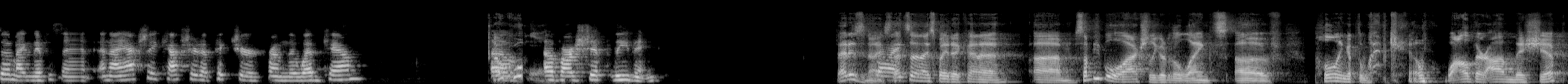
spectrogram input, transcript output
so magnificent. And I actually captured a picture from the webcam oh, of, oh, cool. of our ship leaving. That is nice. So That's I, a nice way to kind of. Um, some people will actually go to the lengths of pulling up the webcam while they're on the ship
